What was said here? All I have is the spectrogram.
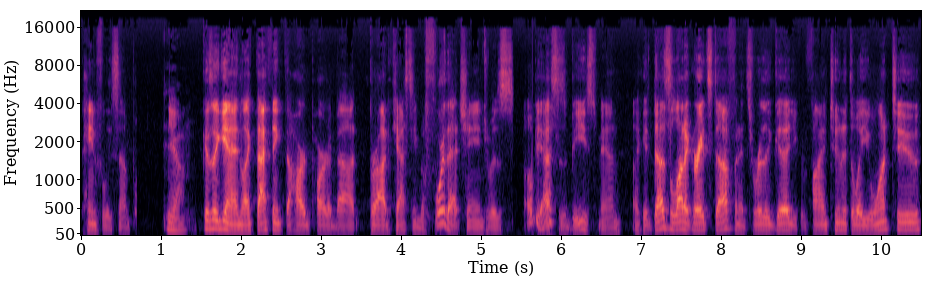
painfully simple Yeah, because again like i think the hard part about broadcasting before that change was obs is a beast man. Like it does a lot of great stuff and it's really good. You can fine tune it the way you want to.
